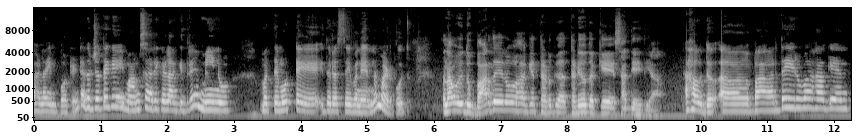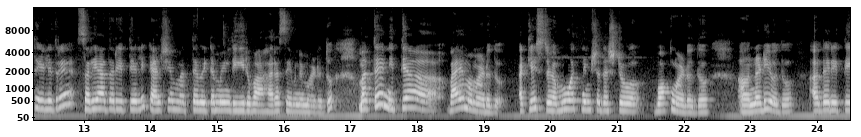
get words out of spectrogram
ಬಹಳ ಇಂಪಾರ್ಟೆಂಟ್. ಅದ್ರ ಜೊತೆಗೆ ಮಾಂಸಾಹಾರಿಗಳಾಗಿದ್ದರೆ ಮಾಂಸಾಹಾರಿಗಳಾಗಿದ್ರೆ ಮೀನು ಮತ್ತು ಮೊಟ್ಟೆ ಇದರ ಸೇವನೆಯನ್ನು ಮಾಡ್ಬೋದು. ನಾವು ಇದು ಬಾರದೇ ಇರೋ ಹಾಗೆ ತಡಗ ತಡೆಯೋದಕ್ಕೆ ಸಾಧ್ಯ ಇದೆಯಾ? ಹೌದು. ಬಾರದೇ ಇರುವ ಹಾಗೆ ಅಂತ ಹೇಳಿದ್ರೆ ಸರಿಯಾದ ರೀತಿಯಲ್ಲಿ ಕ್ಯಾಲ್ಸಿಯಂ ಮತ್ತು ವಿಟಮಿನ್ ಡಿ ಇರುವ ಆಹಾರ ಸೇವನೆ ಮಾಡೋದು. ಮತ್ತು ನಿತ್ಯ ವ್ಯಾಯಾಮ ಮಾಡೋದು. ಅಟ್ಲೀಸ್ಟ್ ಮೂವತ್ತು ನಿಮಿಷದಷ್ಟು ವಾಕ್ ಮಾಡೋದು ನಡೆಯೋದು. ಅದೇ ರೀತಿ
